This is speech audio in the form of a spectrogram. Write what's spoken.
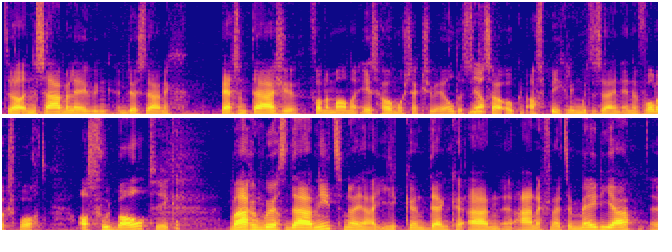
Terwijl in de samenleving een dusdanig percentage van de mannen is homoseksueel. Dus dat zou ook een afspiegeling moeten zijn in een volkssport als voetbal. Zeker. Waarom gebeurt het daar niet? Nou ja, je kunt denken aan uh, aandacht vanuit de media, uh,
